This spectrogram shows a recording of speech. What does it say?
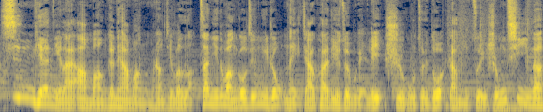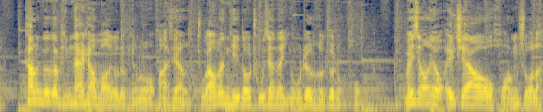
今天你来啊，忙跟天下忙，咱们上期问了，在你的网购经历中，哪家快递最不给力，事故最多，让你最生气呢？看了各个平台上网友的评论，我发现了主要问题都出现在邮政和各种通。微信网友 H L 黄说了。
